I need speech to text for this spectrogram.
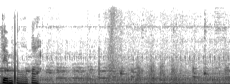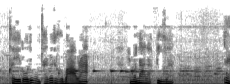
เต็มจอป่ะเคตัวที่ผมใช้ก็คือบาวนะเห็นว่าน่ารักดีอะแต่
